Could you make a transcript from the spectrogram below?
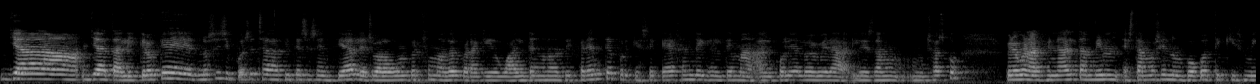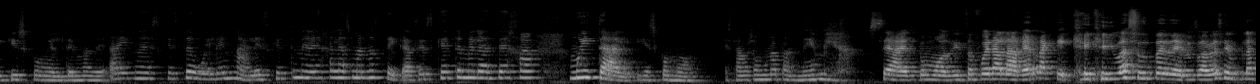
ya, ya tal. Y creo que no sé si puedes echar aceites esenciales o algún perfumador para que igual tenga un olor diferente, porque sé que hay gente que el tema alcohol y aloe vera les da mucho asco. Pero bueno, al final también estamos siendo un poco tiquismiquis con el tema de, ay, no, es que este huele mal, es que este me deja las manos secas, es que este me las deja muy tal. Y es como, estamos en una pandemia. O sea, es como si esto fuera la guerra, que, que, que iba a suceder? ¿Sabes? En plan,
